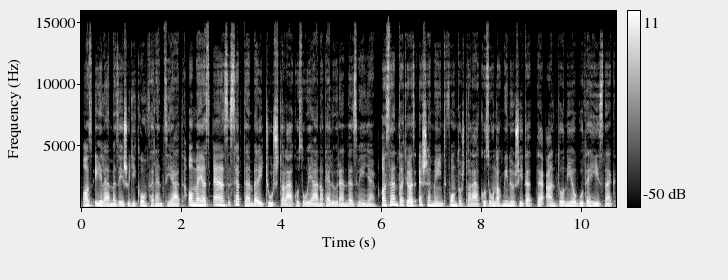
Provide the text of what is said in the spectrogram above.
az élelmezésügyi konferenciát, amely az ENSZ szeptemberi csúcs találkozójának előrendezvénye. A Szent Atya az eseményt fontos találkozónak minősítette Antonio Guterresnek,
